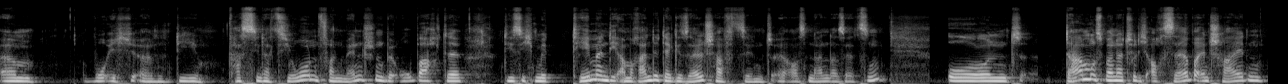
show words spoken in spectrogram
Ähm, wo ich äh, die Faszination von Menschen beobachte, die sich mit Themen, die am Rande der Gesellschaft sind, äh, auseinandersetzen. Und da muss man natürlich auch selber entscheiden,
